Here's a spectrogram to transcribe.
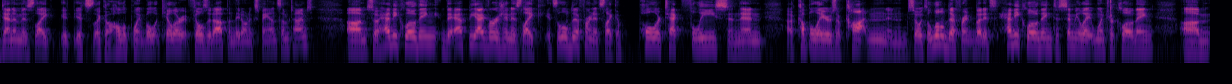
Denim is like it, it's like a hollow point bullet killer. It fills it up and they don't expand sometimes. Um, so heavy clothing, the FBI version is like, it's a little different. It's like a Polartec fleece and then a couple layers of cotton. And so it's a little different, but it's heavy clothing to simulate winter clothing. Um,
